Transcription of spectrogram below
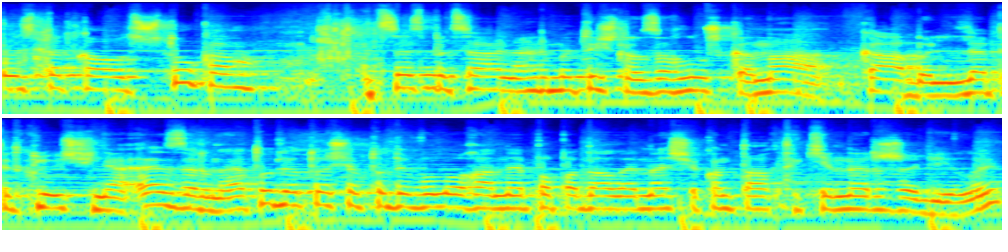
ось така от штука. Це спеціальна герметична заглушка на кабель для підключення Ethernet, для того, щоб туди волога не попадала наші контактики не ржавіли.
